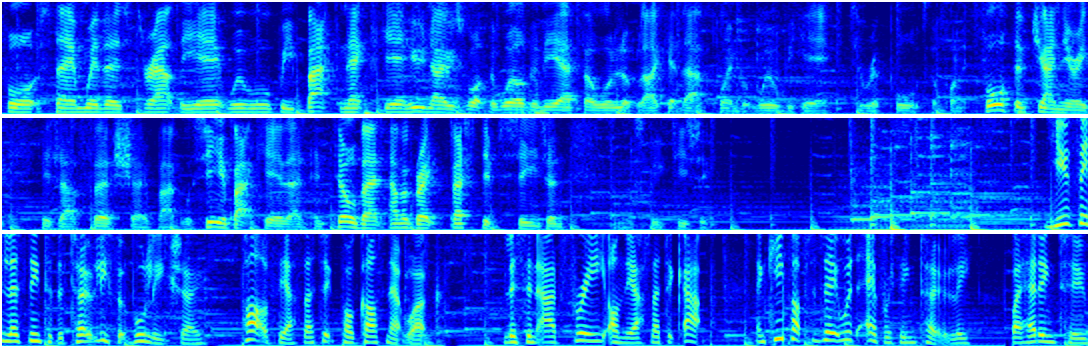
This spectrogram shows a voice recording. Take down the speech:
for staying with us throughout the year. We will be back next year. Who knows what the world of the EFL will look like at that point, but we'll be here to report upon it. 4th of January is our first show back. We'll see you back here then. Until then, have a great festive season and we'll speak to you soon. You've been listening to the Totally Football League Show, part of the Athletic Podcast Network. Listen ad free on the Athletic app and keep up to date with everything Totally by heading to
